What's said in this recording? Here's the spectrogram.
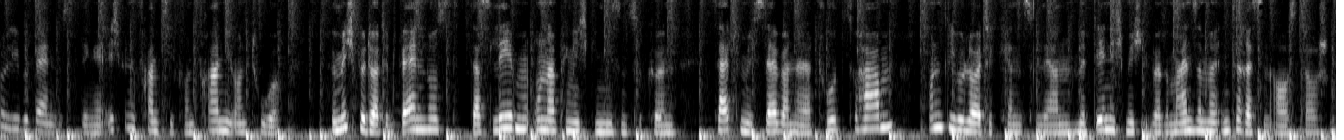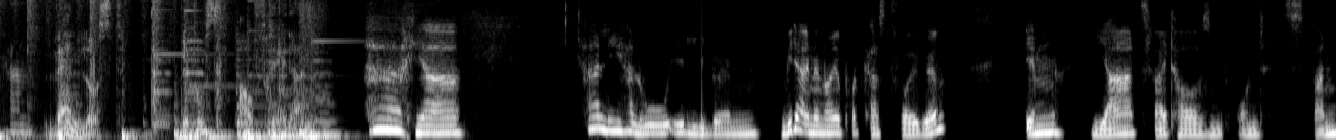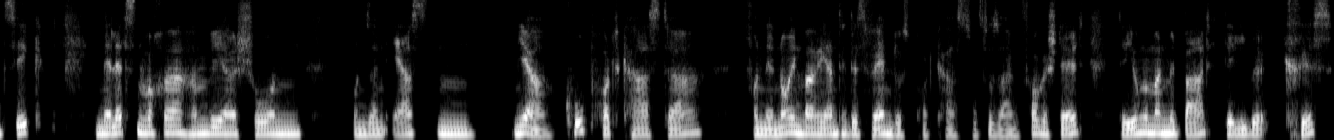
Hallo liebe Vanlust-Dinge, ich bin Franzi von Frani on Tour. Für mich bedeutet Vanlust, das Leben unabhängig genießen zu können, Zeit für mich selber in der Natur zu haben und liebe Leute kennenzulernen, mit denen ich mich über gemeinsame Interessen austauschen kann. Vanlust. Bewusst aufrädern. Ach ja. Halli, hallo, ihr Lieben. Wieder eine neue Podcast-Folge im Jahr 2020. In der letzten Woche haben wir ja schon unseren ersten, ja, Co-Podcaster von der neuen Variante des Vanlust Podcasts sozusagen vorgestellt. Der junge Mann mit Bart, der liebe Chris.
